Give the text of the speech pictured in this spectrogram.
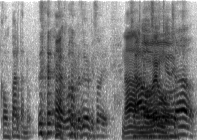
Compártanlo. nos vemos en un próximo episodio. nada, Chao, nos vemos. Chao.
